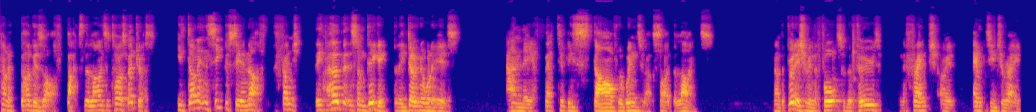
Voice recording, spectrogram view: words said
kind of buggers off back to the lines of Torres Vedras. He's done it in secrecy enough. The French, they've heard that there's some digging, but they don't know what it is. And they effectively starve the winter outside the lines. Now, the British are in the forts with the food, and the French are in empty terrain.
